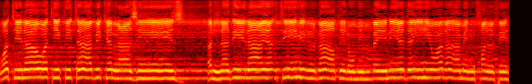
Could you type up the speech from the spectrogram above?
وتلاوة كتابك العزيز. الذي لا يأتيه الباطل من بين يديه ولا من خلفه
